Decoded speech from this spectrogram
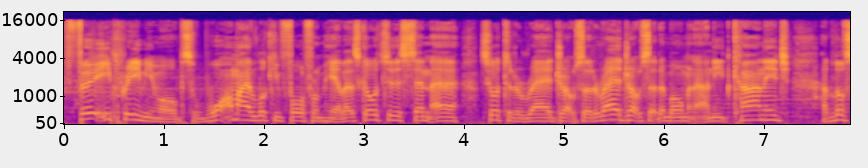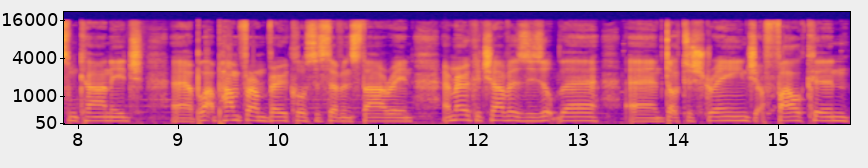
30 premium orbs. What am I looking for from here? Let's go to the center. Let's go to the rare drops. So the rare drops at the moment, I need Carnage. I'd love some Carnage. Uh, Black Panther, I'm very close to 7 star in. America Chavez is up there. Um, Doctor Strange, Falcon.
